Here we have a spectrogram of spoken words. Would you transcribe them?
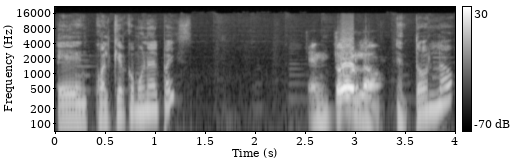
en cualquier comuna del país. En todos lados. En todos lados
